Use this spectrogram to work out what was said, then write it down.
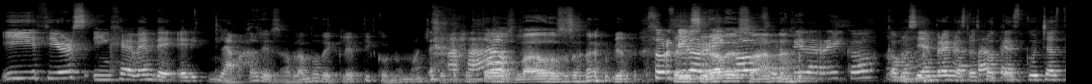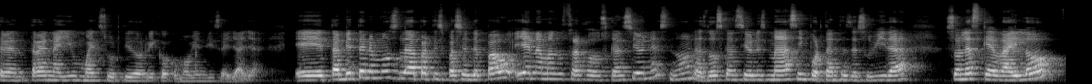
Y Tears in Heaven de Eric Clapton. Madres, hablando de ecléptico, ¿no manches? Está por todos lados. Bien. Surtido rico, surtido rico. Como siempre, nuestros podcast escuchas traen, ahí un buen surtido rico, como bien dice Yaya. Eh, también tenemos la participación de Pau. Ella nada más nos trajo dos canciones, ¿no? Las dos canciones más importantes de su vida son las que bailó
